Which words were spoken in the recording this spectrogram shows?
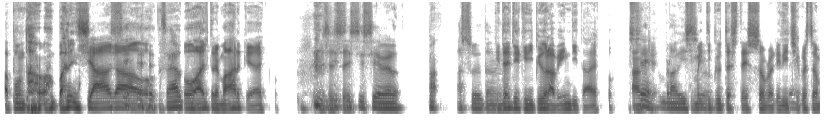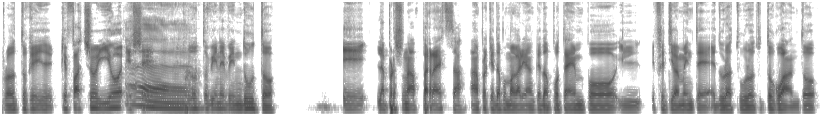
appunto Balenciaga Sì, o, certo. o altre marche, ecco. Sì, sì, Sì, sì. sì, sì, sì, è vero. Ma Ti Assolutamente. dedichi di più alla vendita, ecco. Sì, Anche. Ti bravissimo. metti più te stesso perché dici Sì. questo è un prodotto che, che faccio io e se Eh. il prodotto viene venduto e la persona apprezza, ah, perché dopo magari anche dopo tempo il- effettivamente è duraturo tutto quanto,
